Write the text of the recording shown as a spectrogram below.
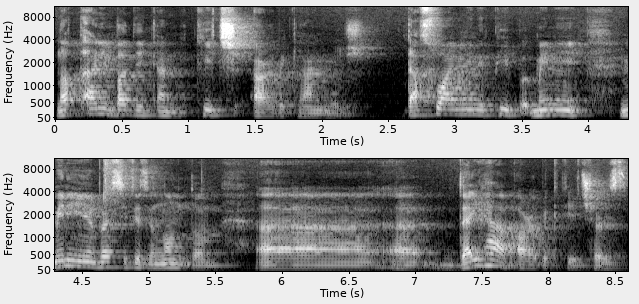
Not anybody can teach Arabic language. That's why many people, many many universities in London, uh, uh, they have Arabic teachers,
